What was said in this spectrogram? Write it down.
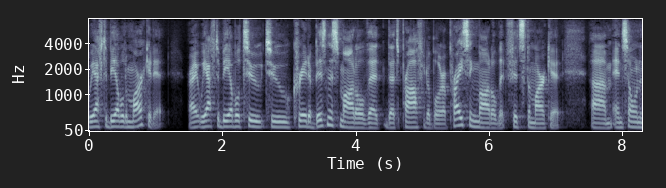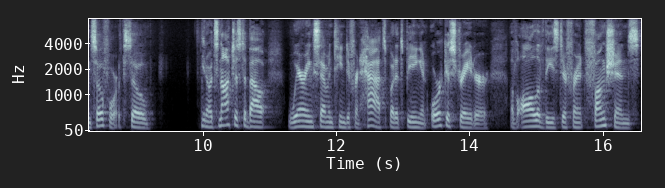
We have to be able to market it right? We have to be able to to create a business model that that's profitable or a pricing model that fits the market, um, and so on and so forth. So, you know, it's not just about wearing 17 different hats, but it's being an orchestrator of all of these different functions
